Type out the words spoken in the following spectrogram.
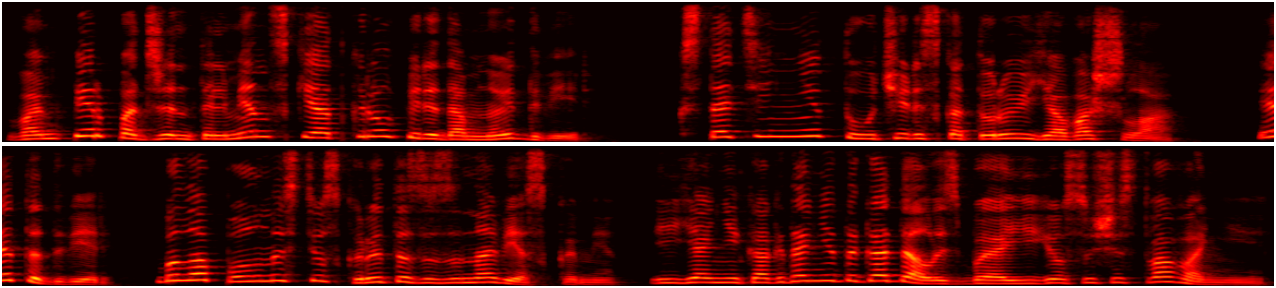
Вампир по-джентльменски открыл передо мной дверь. Кстати, не ту, через которую я вошла. Эта дверь была полностью скрыта за занавесками, и я никогда не догадалась бы о ее существовании.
